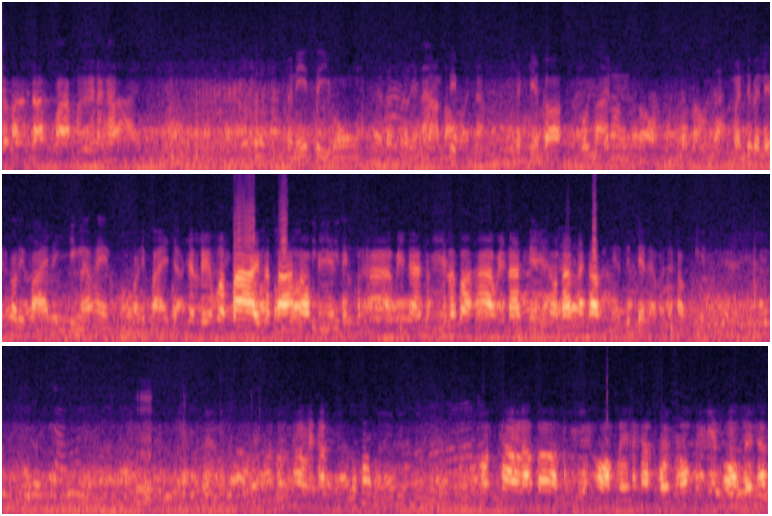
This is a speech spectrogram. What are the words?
ยาบาล ด้านขวามือนะครับ ตอนนี้4โมง30แล้วเสียก็เป็นเหมือนจะเป็นเลสคอลิฟายแต่จริงๆแล้วให้คอลิฟายจากอย่าลืมว่าป้ายสตาร์ทเราที่มีดีที่สุด15วินาทีแล้วก็ 5 วินาทีเท่านั้นนะครับเนี่ยตื่นเต้นแล้วพอจะเข้าเกมรถเข้าเลยครับเราเข้าก่อนนะสิรถเข้าแล้วก็พี่เลี้ยงออกเลยนะครับผลชกพี่เลี้ยงออกเลยครับ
